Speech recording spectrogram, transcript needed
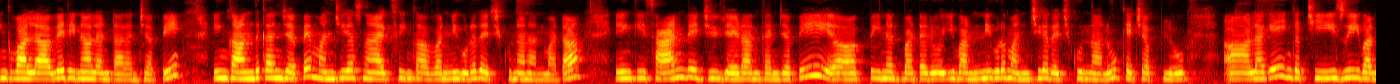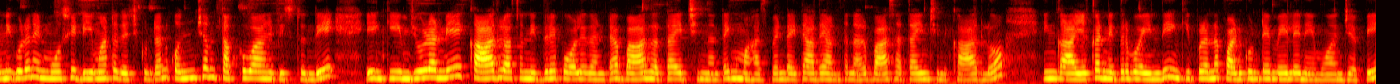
ఇంక వాళ్ళు అవే తినాలంటారని చెప్పి. ఇంకా అందుకని చెప్పి మంచిగా స్నాక్స్ ఇంకా అవన్నీ కూడా తెచ్చుకున్నాను అనమాట ఇంక ఈ శాండ్విచ్ చేయడానికని చెప్పి పీనట్ బటరు ఇవన్నీ కూడా మంచిగా తెచ్చుకున్నాను. కెచప్లు అలాగే ఇంకా చీజ్ ఇవన్నీ కూడా నేను మోస్ట్లీ డిమార్ట్లో తెచ్చుకుంటాను. కొంచెం తక్కువ అనిపిస్తుంది. ఇంక ఈమె చూడండి కార్లో అసలు నిద్రే పోలేదంట. బాగా సతాయించిందంట. ఇంక మా హస్బెండ్ అయితే అదే అంటున్నారు. బాగా సతాయించింది కార్లో. ఇంకా ఎక్కడ నిద్రపోయింది? ఇంక ఇప్పుడన్నా పడుకుంటే మేలేనేమో అని చెప్పి.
